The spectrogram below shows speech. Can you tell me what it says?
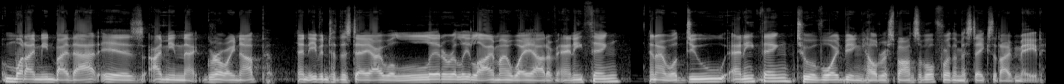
what I mean by that is, I mean that growing up, and even to this day, I will literally lie my way out of anything and I will do anything to avoid being held responsible for the mistakes that I've made.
